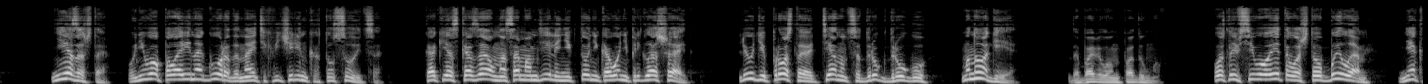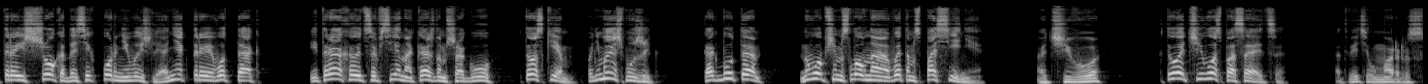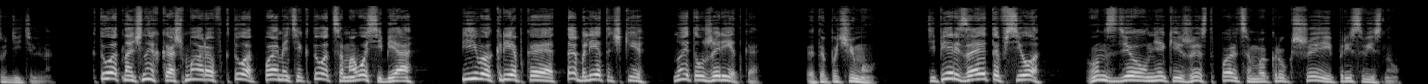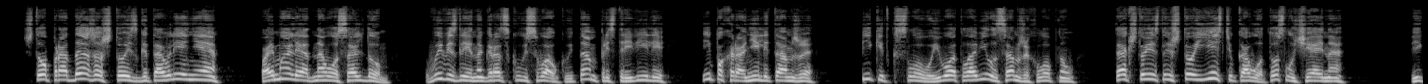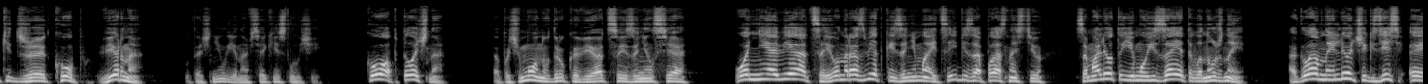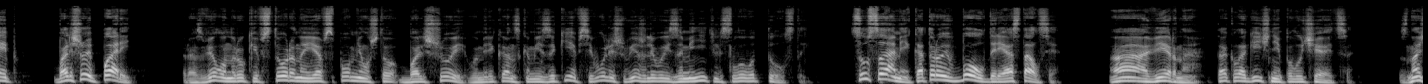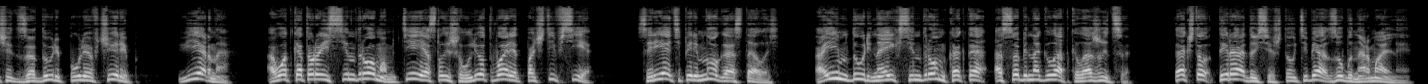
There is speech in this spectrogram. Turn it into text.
«Не за что. У него половина города на этих вечеринках тусуется. Как я сказал, на самом деле никто никого не приглашает. Люди просто тянутся друг к другу. Многие», — добавил он, подумав. «После всего этого, что было, Некоторые из шока до сих пор не вышли, а некоторые вот так. И трахаются все на каждом шагу. Кто с кем, понимаешь, мужик? Как будто... Ну, в общем, словно в этом спасение. — От чего? — Кто от чего спасается? — ответил Мар рассудительно. — Кто от ночных кошмаров, кто от памяти, кто от самого себя. Пиво крепкое, таблеточки. Но это уже редко. — Это почему? — Теперь за это все. Он сделал некий жест пальцем вокруг шеи и присвистнул. Что продажа, что изготовление. Поймали одного со льдом, вывезли на городскую свалку и там пристрелили, и похоронили там же. Пикет, к слову, его отловил и сам же хлопнул. Так что если что и есть у кого, то случайно. — Пикет же коп, верно? — уточнил я на всякий случай. — Коп, точно. — А почему он вдруг авиацией занялся? — Он не авиацией, он разведкой занимается и безопасностью. Самолеты ему из-за этого нужны. А главный летчик здесь Эйп, большой парень. Развел он руки в стороны, и я вспомнил, что «большой» в американском языке всего лишь вежливый заменитель слова «толстый». «С усами, который в Болдере остался». «А, верно. Так логичнее получается. Значит, за дурь пуля в череп?» «Верно. А вот которые с синдромом, те, я слышал, лед варят почти все. Сырья теперь много осталось. А им дурь на их синдром как-то особенно гладко ложится. Так что ты радуйся, что у тебя зубы нормальные».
